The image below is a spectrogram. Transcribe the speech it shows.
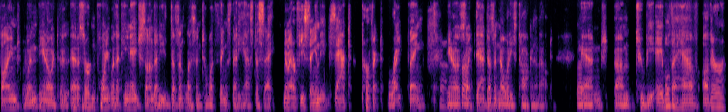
find when you know at, at a certain point with a teenage son that he doesn't listen to what things that he has to say, no matter if he's saying the exact perfect right thing. You know, it's Right. like dad doesn't know what he's talking about, Right. and um, to be able to have other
